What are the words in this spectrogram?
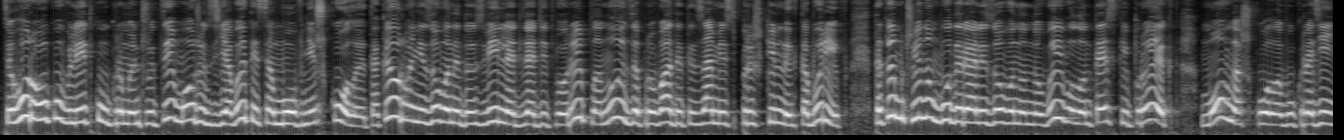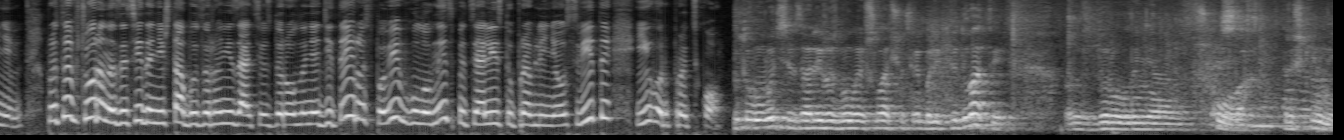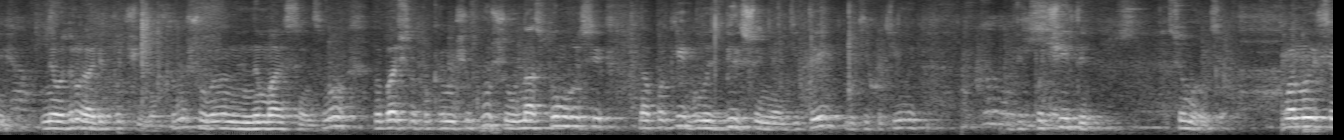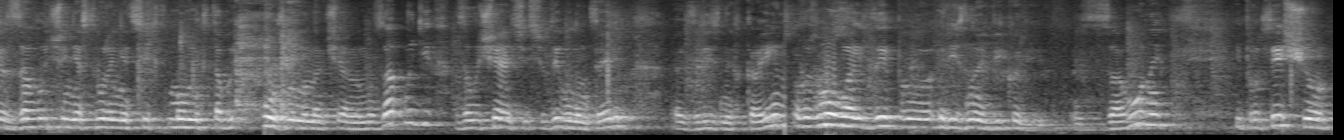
Цього року влітку у Кременчуці можуть з'явитися мовні школи. Таке організоване дозвілля для дітвори планують запровадити замість пришкільних таборів. Таким чином буде реалізовано новий волонтерський проєкт Мовна школа в Україні. Про це вчора на засіданні штабу з організації оздоровлення дітей розповів головний спеціаліст управління освіти Ігор Процько. У тому році взагалі розмова йшла, що треба ліквідувати оздоровлення в школах пришкільних. Не оздоровлення, а відпочинок, тому що воно не має сенсу. Ну, ми бачили по Кременчуку, що у нас в тому році навпаки було збільшення дітей, які хотіли відпочити в цьому році. Планується залучення створення цих мовних таборів в кожному навчальному закладі, залучаючи сюди волонтерів е, з різних країн. Розмова йде про різновікові загони і про те, що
